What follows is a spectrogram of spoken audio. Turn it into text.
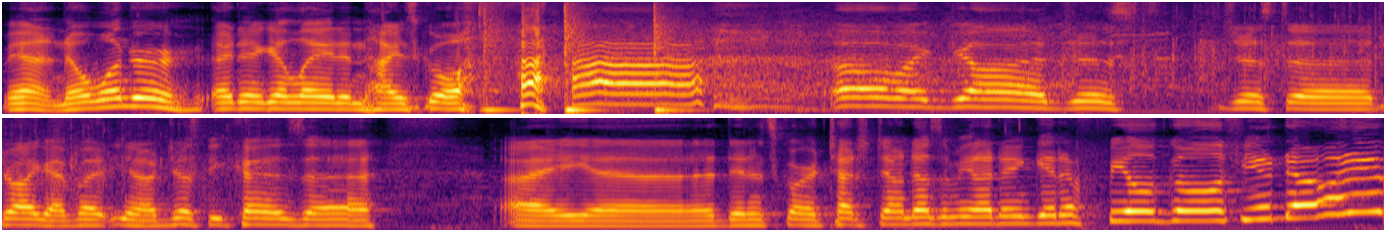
man no wonder i didn't get laid in high school oh my god just just a dry guy but you know just because uh, I uh, didn't score a touchdown doesn't mean I didn't get a field goal, if you know what I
